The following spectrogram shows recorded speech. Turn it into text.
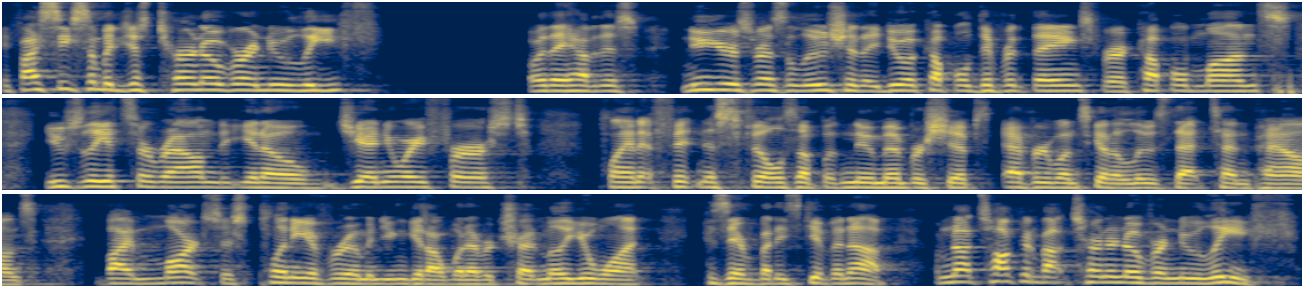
If I see somebody just turn over a new leaf, or they have this New Year's resolution. They do a couple different things for a couple months. Usually it's around, you know, January 1st. Planet Fitness fills up with new memberships. Everyone's going to lose that 10 pounds. By March, there's plenty of room and you can get on whatever treadmill you want because everybody's given up. I'm not talking about turning over a new leaf.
